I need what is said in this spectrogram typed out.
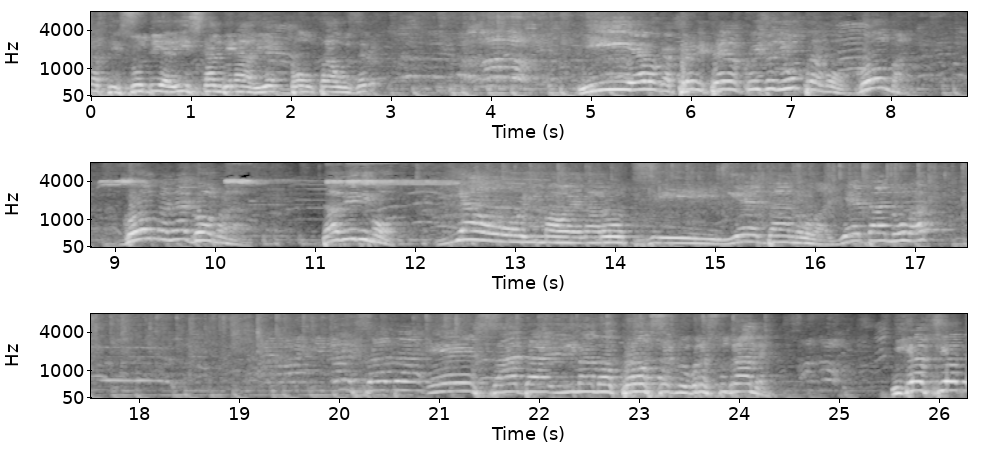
Poznati sudija iz Skandinavije, Bolthauser. I evo ga, prvi penal koji izvodi upravo golman. Golman na golmana. Da vidimo. Jao, imao je na ruci 1-0. 1-0. E sada, e sada imamo posebnu vrstu drame. Igrači obe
